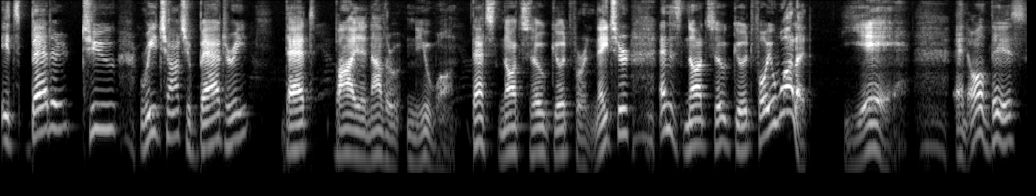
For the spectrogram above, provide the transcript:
it's better to recharge your battery than buy another new one. That's not so good for nature and it's not so good for your wallet. Yeah. And all this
